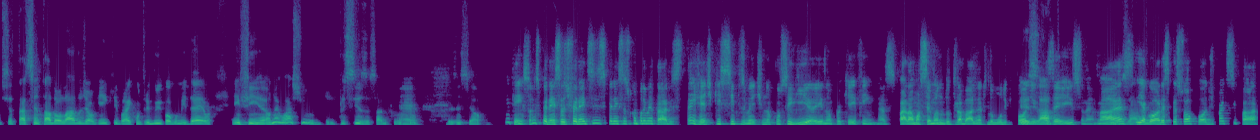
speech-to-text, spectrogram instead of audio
você está sentado ao lado de alguém que vai contribuir com alguma ideia. Enfim, é um negócio que precisa, sabe? É. Presencial. Enfim, são experiências diferentes e experiências complementares. Tem gente que simplesmente não conseguia aí, não, porque, enfim, parar uma semana do trabalho não é todo mundo que pode Exato. fazer isso, né? Mas, Exato. e agora esse pessoal pode participar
